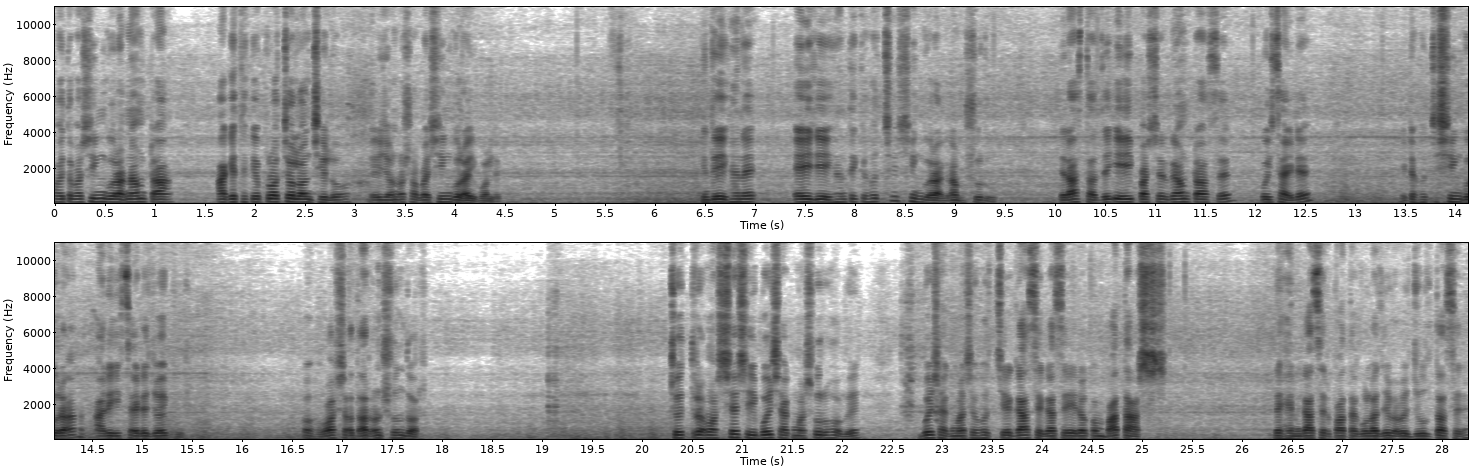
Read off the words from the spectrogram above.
হয়তো বা সিঙ্গুরা নামটা আগে থেকে প্রচলন ছিল, এই জন্য সবাই সিঙ্গুরাই বলে। কিন্তু এখানে এই যে এখান থেকে হচ্ছে সিঙ্গুরা গ্রাম শুরু। রাস্তার যে এই পাশের গ্রামটা আছে, ওই সাইডে এটা হচ্ছে সিঙ্গুরা আর এই সাইডে জয়পুর। অসাধারণ, সুন্দর। চৈত্র মাস শেষেই বৈশাখ মাস শুরু হবে। বৈশাখ মাসে হচ্ছে গাছে গাছে এরকম বাতাস। দেখেন গাছের পাতাগুলা যেভাবে ঝুলতাছে,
